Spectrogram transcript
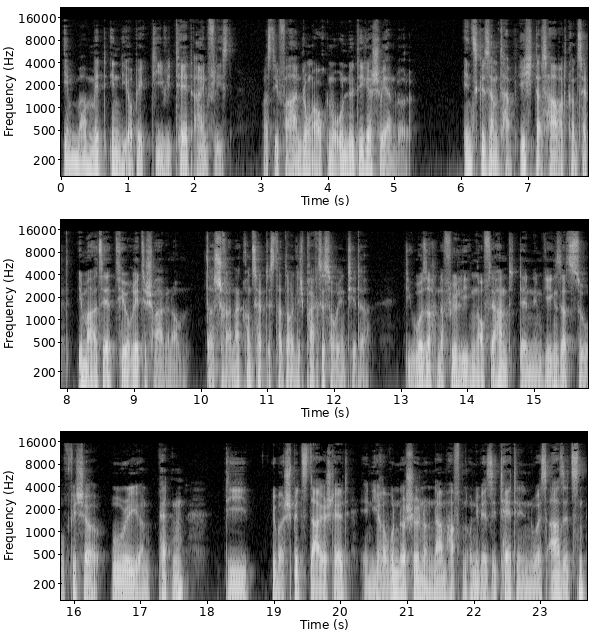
immer mit in die Objektivität einfließt, was die Verhandlung auch nur unnötig erschweren würde. Insgesamt habe ich das Harvard-Konzept immer als sehr theoretisch wahrgenommen. Das Schranner-Konzept ist da deutlich praxisorientierter. Die Ursachen dafür liegen auf der Hand, denn im Gegensatz zu Fisher, Uri und Patton, die überspitzt dargestellt in ihrer wunderschönen und namhaften Universität in den USA sitzen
